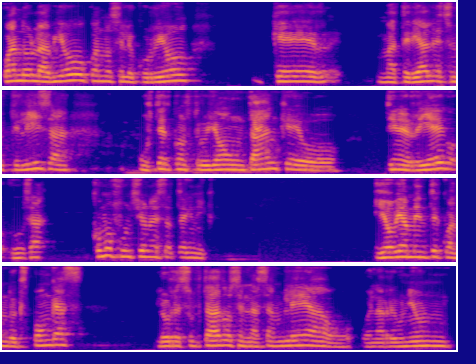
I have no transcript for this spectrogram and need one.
cuándo la vio, cuándo se le ocurrió, qué materiales utiliza, usted construyó un tanque o tiene riego, o sea, ¿cómo funciona esta técnica? Y obviamente cuando expongas los resultados en la asamblea o, en la reunión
